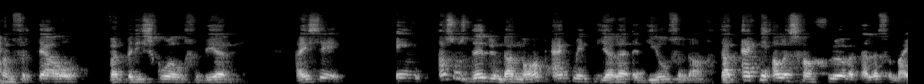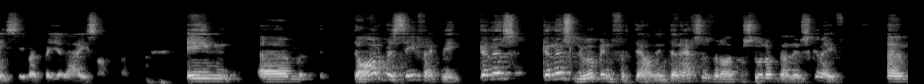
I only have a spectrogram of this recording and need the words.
gaan vertel wat by die skool gebeur nie. Hy sê en as ons dit doen, dan maak ek met julle 'n deal vandag dat ek nie alles gaan glo wat hulle vir my sê wat by julle huis aangaan. En ehm um, daar besef ek net kinders kinders loop en vertel en tereg soos wat daai persoon ook dan nou skryf. Ehm um,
